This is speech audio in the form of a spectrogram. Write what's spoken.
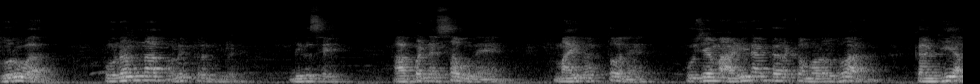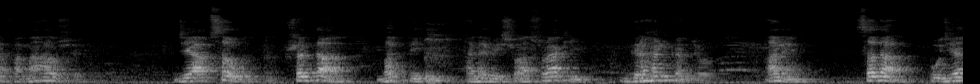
ગુરુવાર, પૂનમના પવિત્ર દિવસે આપણને સૌને, માઈ ભક્તોને પૂજ્ય માળીના કર કમળો દ્વારા કંઠી આપવામાં આવશે. જે આપ સૌ શ્રદ્ધા, ભક્તિ અને વિશ્વાસ રાખી ગ્રહણ કરજો અને સદા પૂજ્ય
